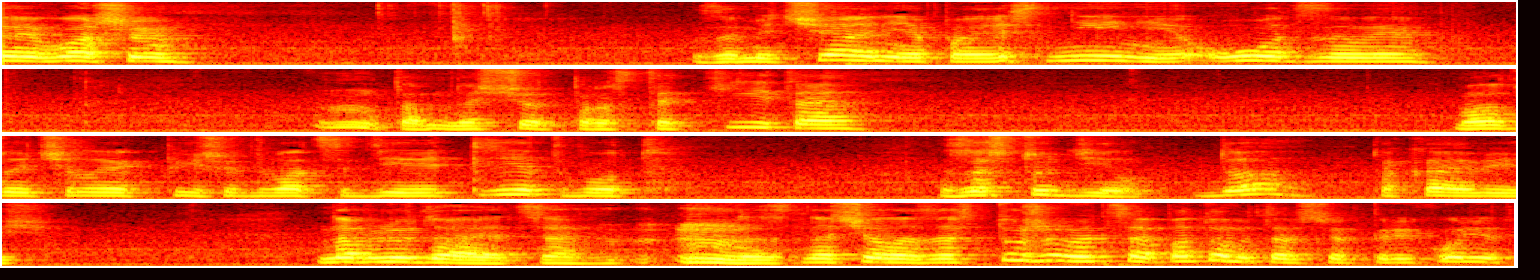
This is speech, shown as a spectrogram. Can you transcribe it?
читаю ваши замечания, пояснения, отзывы. Ну, там насчет простатита. Молодой человек пишет 29 лет, вот застудил. Да, такая вещь. Наблюдается. Сначала застуживается, а потом это все переходит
